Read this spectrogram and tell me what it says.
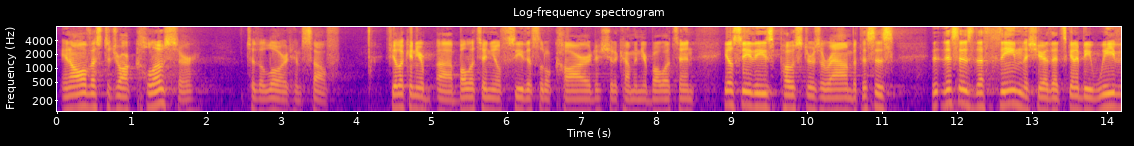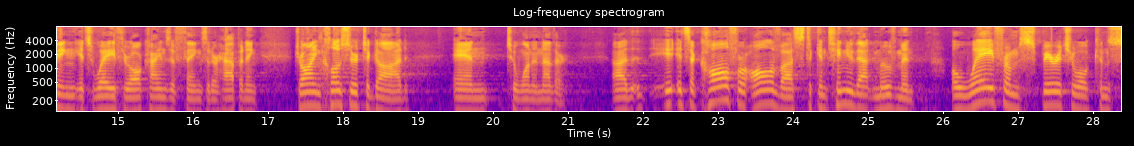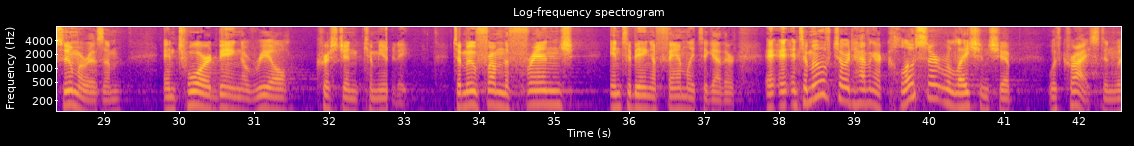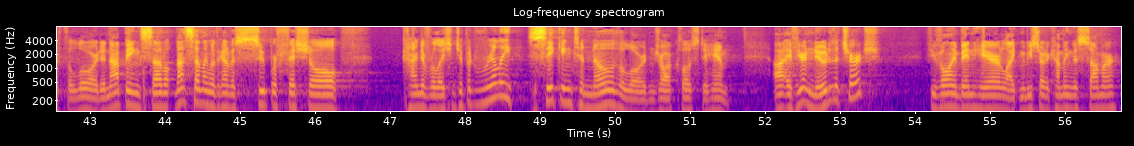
and all of us to draw closer to the Lord Himself. If you look in your uh, bulletin, you'll see this little card. Should have come in your bulletin. You'll see these posters around, but this is this is the theme this year that's going to be weaving its way through all kinds of things that are happening drawing closer to God and to one another. Uh, it's a call for all of us to continue that movement away from spiritual consumerism and toward being a real Christian community. To move from the fringe into being a family together. And, and to move toward having a closer relationship with Christ and with the Lord. And not being settled, not settling with kind of a superficial, kind of relationship, but really seeking to know the Lord and draw close to Him. Uh, if you're new to the church, if you've only been here, like maybe you started coming this summer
